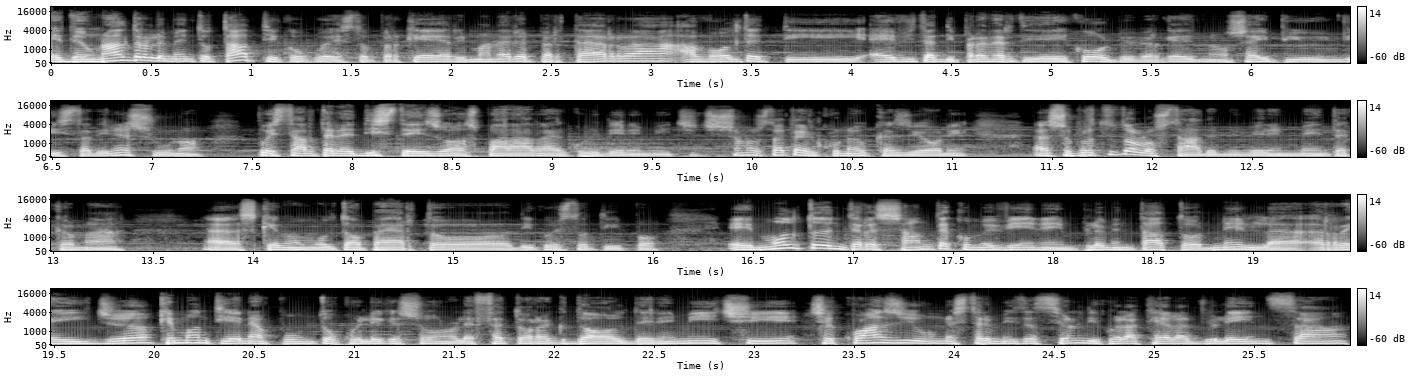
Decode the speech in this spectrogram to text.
ed è un altro elemento tattico questo, perché rimanere per terra a volte ti evita di prenderti dei colpi perché non sei più in vista di nessuno, puoi startene disteso a sparare alcuni dei nemici. Ci sono state alcune occasioni, eh, soprattutto allo stadio mi viene in mente che è una, eh, schema molto aperto di questo tipo. È molto interessante come viene implementato nel Rage che mantiene appunto quelli che sono l'effetto ragdoll dei nemici, c'è quasi un'estremizzazione di quella che è la violenza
